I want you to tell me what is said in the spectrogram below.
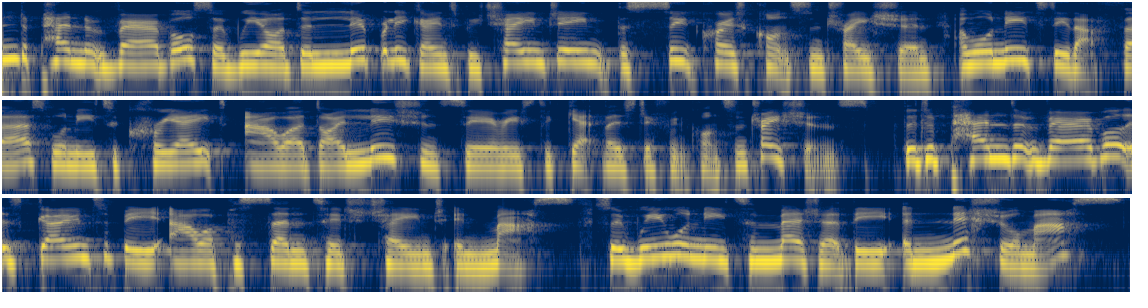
independent variables. So we are deliberately going to be changing the sucrose concentration. And we'll need to do that first. We'll need to create our dilution series to get those different concentrations. The dependent variable is going to be our percentage change in mass. So we will need to measure the initial mass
